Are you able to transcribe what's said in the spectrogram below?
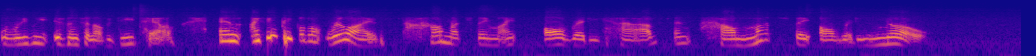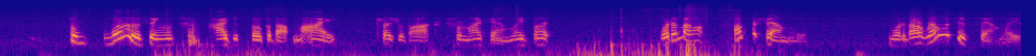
really isn't enough detail. And I think people don't realize how much they might already have and how much they already know. So one of the things I just spoke about my treasure box for my family, but what about other families? What about relatives' families?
